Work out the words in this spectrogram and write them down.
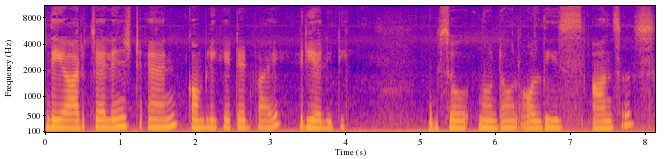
They are challenged and complicated by reality. So, note down all these answers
